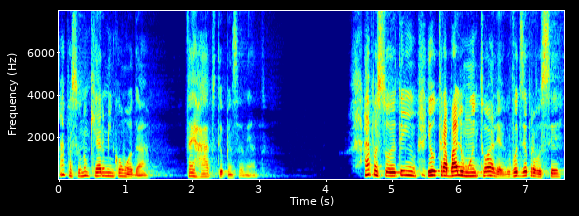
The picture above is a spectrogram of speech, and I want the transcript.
Ah, pastor, não quero me incomodar. Está errado o teu pensamento. Ah, pastor, eu tenho, eu trabalho muito. Olha, eu vou dizer para você,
